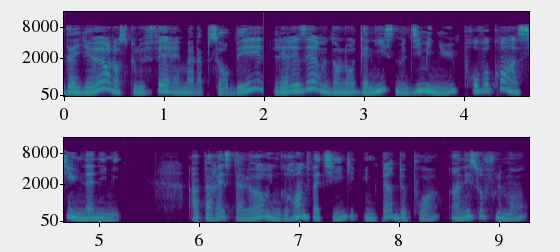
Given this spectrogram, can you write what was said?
D'ailleurs, lorsque le fer est mal absorbé, les réserves dans l'organisme diminuent, provoquant ainsi une anémie. Apparaissent alors une grande fatigue, une perte de poids, un essoufflement,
